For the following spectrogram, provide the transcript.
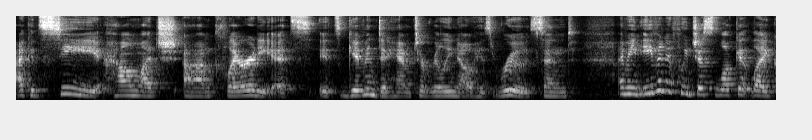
I could see how much um, clarity it's it's given to him to really know his roots and I mean, even if we just look at like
